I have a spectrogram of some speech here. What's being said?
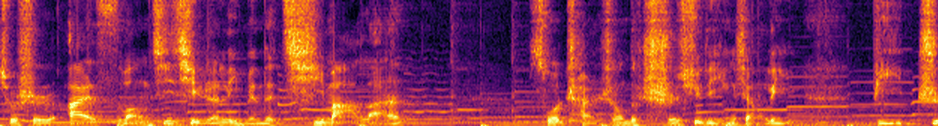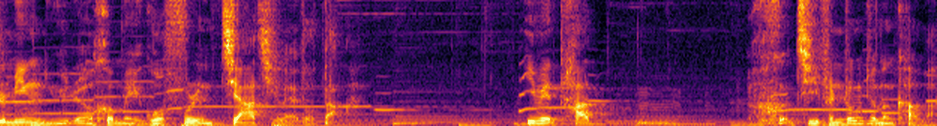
就是《爱死亡机器人》里面的骑马兰。所产生的持续的影响力，比《致命女人》和《美国夫人》加起来都大，因为它和几分钟就能看完，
